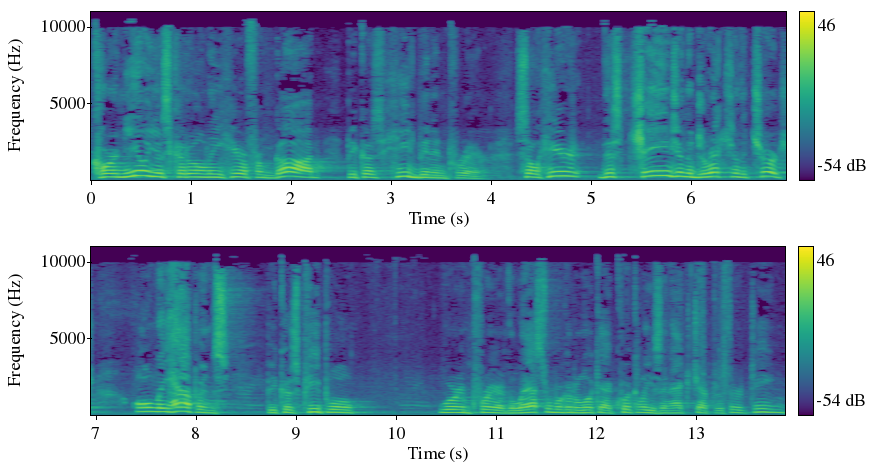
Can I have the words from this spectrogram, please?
Cornelius could only hear from God because he'd been in prayer. So here, this change in the direction of the church only happens because people were in prayer. The last one we're going to look at quickly is in Acts chapter 13.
